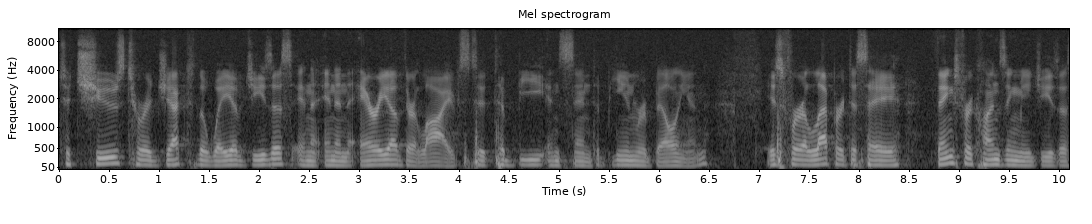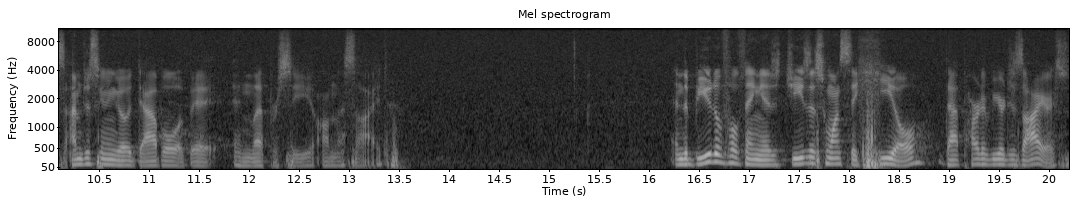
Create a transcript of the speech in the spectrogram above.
to choose to reject the way of Jesus in, in an area of their lives, to, to be in sin, to be in rebellion, is for a leper to say, Thanks for cleansing me, Jesus. I'm just going to go dabble a bit in leprosy on the side. And the beautiful thing is, Jesus wants to heal that part of your desires,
